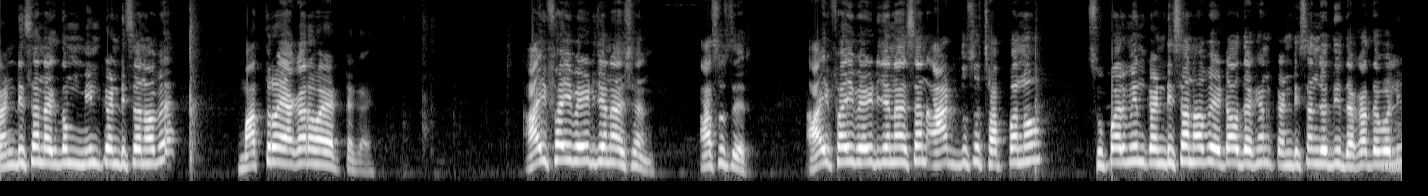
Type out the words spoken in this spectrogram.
কন্ডিশন একদম মিন কন্ডিশন হবে। মাত্র এগারো হাজার টাকায়। আই ফাইভ এইট জেনারেশন আসুসের আই ফাইভ এইট জেনারেশন আট দুশো ছাপ্পান্ন। সুপার মিন কন্ডিশন হবে এটাও দেখেন। কন্ডিশন যদি দেখাতে বলি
